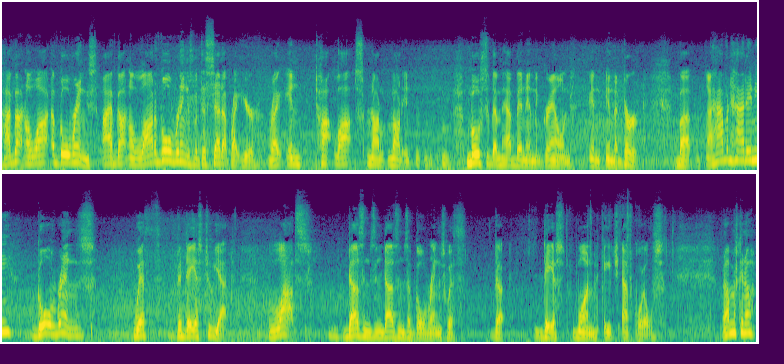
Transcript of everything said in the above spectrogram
I've gotten a lot of gold rings. I've gotten a lot of gold rings with this setup right here, right? In top lots, not not in, most of them have been in the ground, in, in the dirt. But I haven't had any gold rings with the Deus 2 yet. Lots, dozens and dozens of gold rings with the Deus 1 HF coils. But I'm just gonna,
